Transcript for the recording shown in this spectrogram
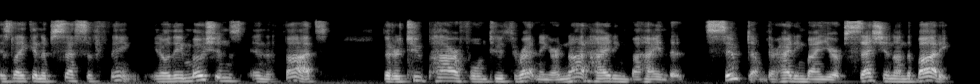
as like an obsessive thing. You know, the emotions and the thoughts that are too powerful and too threatening are not hiding behind the symptom. They're hiding behind your obsession on the body.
